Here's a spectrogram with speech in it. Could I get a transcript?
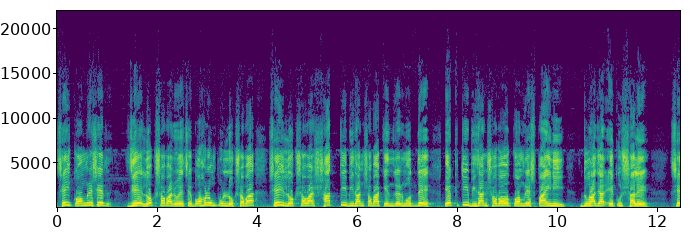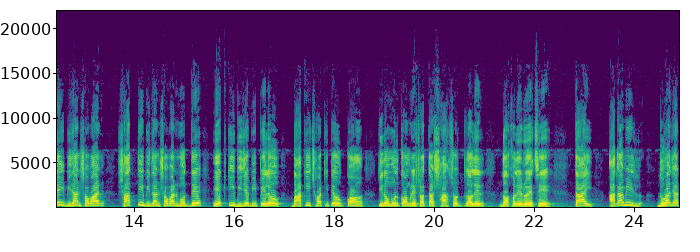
সেই কংগ্রেসের যে লোকসভা রয়েছে, বহরমপুর লোকসভা, সেই লোকসভার সাতটি বিধানসভা কেন্দ্রের মধ্যে একটি বিধানসভাও কংগ্রেস পায়নি দু হাজার একুশ সালে। সেই বিধানসভার সাতটি বিধানসভার মধ্যে একটি বিজেপি পেলেও বাকি ছটিতেও তৃণমূল কংগ্রেস অর্থাৎ শাসক দলের দখলে রয়েছে। তাই আগামী দু হাজার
